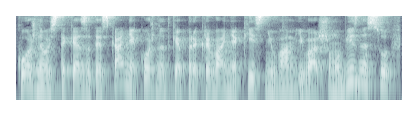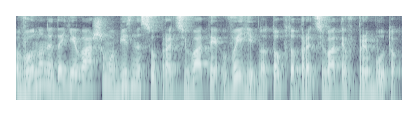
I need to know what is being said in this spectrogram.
кожне ось таке затискання, кожне таке перекривання кисню вам і вашому бізнесу, воно не дає вашому бізнесу працювати вигідно, тобто працювати в прибуток.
